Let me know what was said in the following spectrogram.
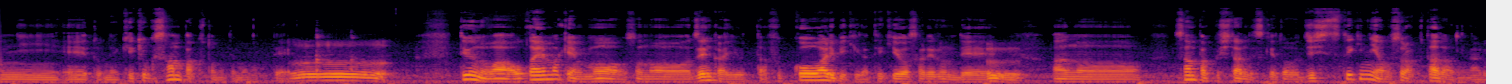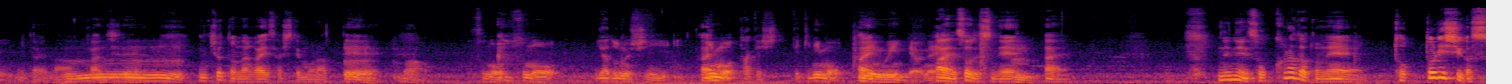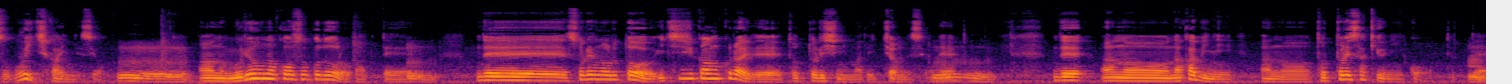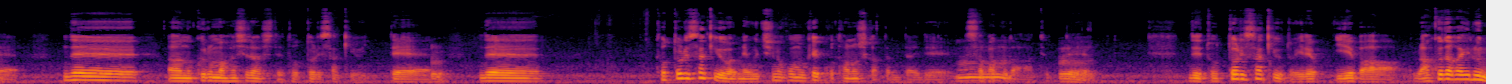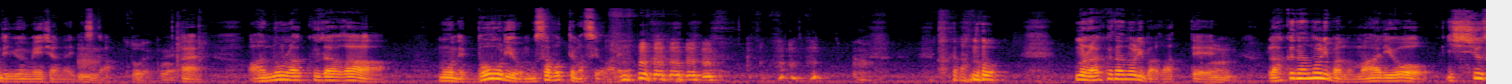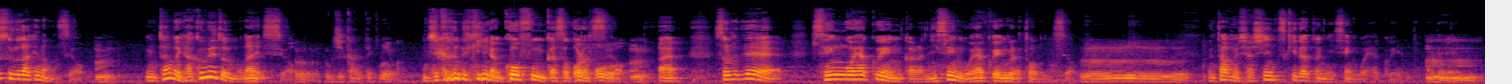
に、えーとね、結局3泊泊めてもらって、うっていうのは岡山県もその前回言った復興割引が適用されるんで、うんあの3泊したんですけど実質的にはおそらくタダになるみたいな感じうん。でちょっと長居させてもらって、うん。まあそのその宿主にもたけし的にもウはい。ィンウィンだよね。はいそうですね、うん。はい。でねそこからだとね鳥取市がすごい近いんですよ。うん。あの無料の高速道路があって、うん。でそれ乗ると1時間くらいで鳥取市にまで行っちゃうんですよね、うんであの中日にあの鳥取砂丘に行こうって言って、であの車走らせて鳥取砂丘行って、で鳥取砂丘はねうちの子も結構楽しかったみたいでうん砂漠だって言って、うんで鳥取砂丘といえばラクダがいるんで有名じゃないですか、そうですね。はい。あのラクダがもうね暴利を貪ってますよあれ。あのもうラクダ乗り場があって、うん。ラクダ乗り場の周りを一周するだけなんですよ。うん多分 100m もないですよ、うん時間的には。時間的には5分かそこらですよ、おううん。はい、それで1500円から2500円ぐらい取るんですよ。多分写真付きだと2500円とかで、うん。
